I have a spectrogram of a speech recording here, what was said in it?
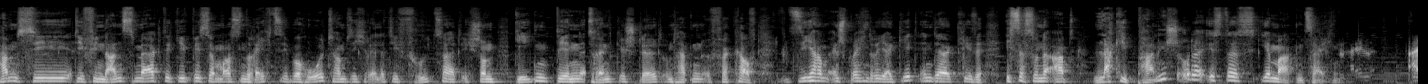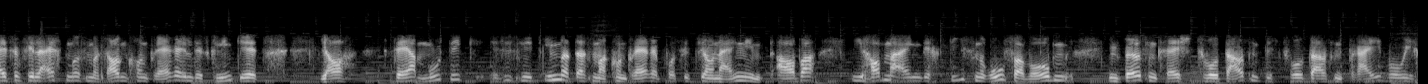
haben sie die Finanzmärkte gewissermaßen rechts überholt, haben sich relativ frühzeitig schon gegen den Trend gestellt und hatten verkauft. Sie haben entsprechend reagiert in der Krise. Ist das so eine Art Lucky Punch oder ist das Ihr Markenzeichen? Also vielleicht muss man sagen, Contrarian, das klingt jetzt ja sehr mutig es ist nicht immer, dass man konträre Position einnimmt, aber ich habe mir eigentlich diesen Ruf erworben im Börsencrash 2000 bis 2003, wo ich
